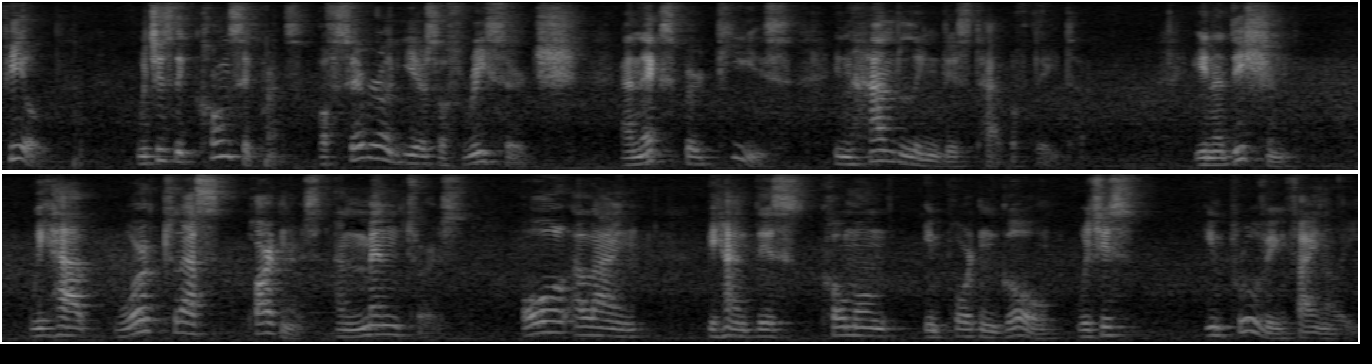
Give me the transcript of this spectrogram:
field, which is the consequence of several years of research and expertise in handling this type of data. In addition, we have world-class partners and mentors all aligned behind this common important goal, which is improving finally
